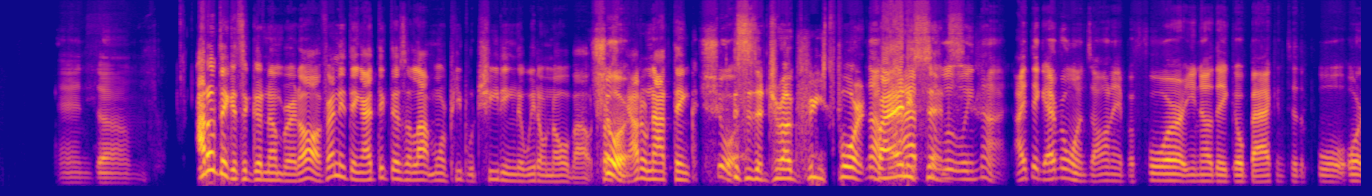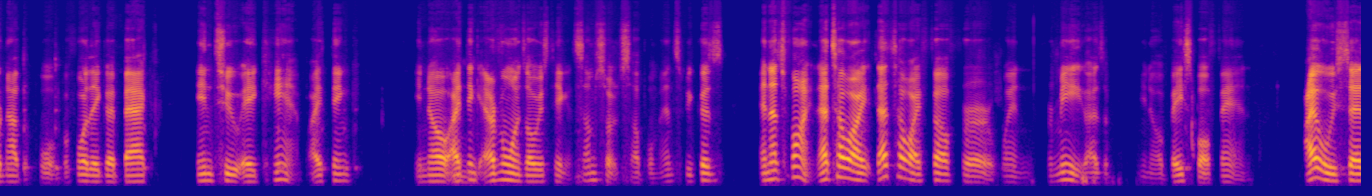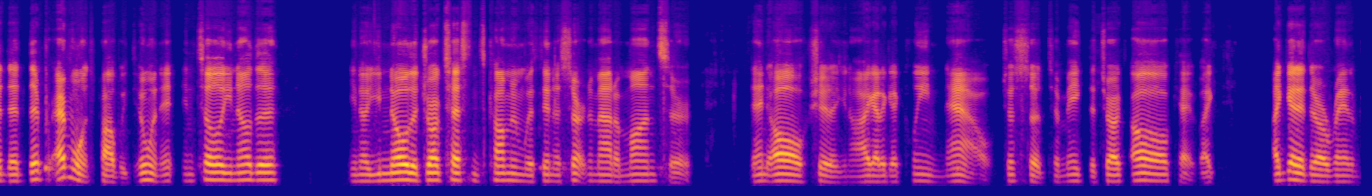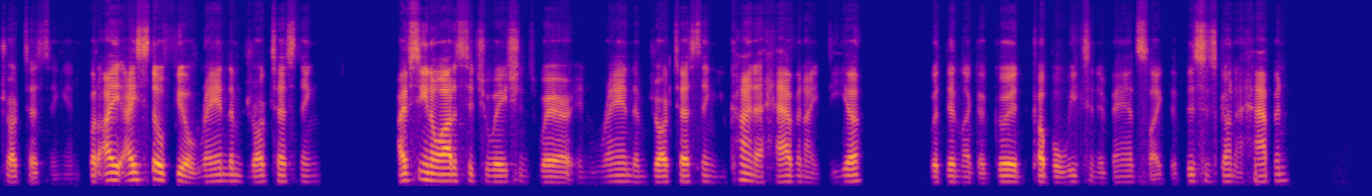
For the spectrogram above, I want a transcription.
and um, I don't think it's a good number at all. If anything, I think there's a lot more people cheating that we don't know about. Trust Sure. me, I do not think sure, this is a drug-free sport no, by any sense. absolutely not. I think everyone's on it before you know they go back into the pool or not the pool before they get back into a camp. I think you know I Mm. think everyone's always taking some sort of supplements because, and that's fine. That's how I that's how I felt for when for me as a you know baseball fan. I always said that they're, everyone's probably doing it until you know the you know you know the drug testing's coming within a certain amount of months or then oh shit you know I got to get clean now just to, to make the drug oh okay like I get it there are random drug testing in but I I still feel random drug testing I've seen a lot of situations where in random drug testing you kind of have an idea within like a good couple weeks in advance like that this is going to happen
